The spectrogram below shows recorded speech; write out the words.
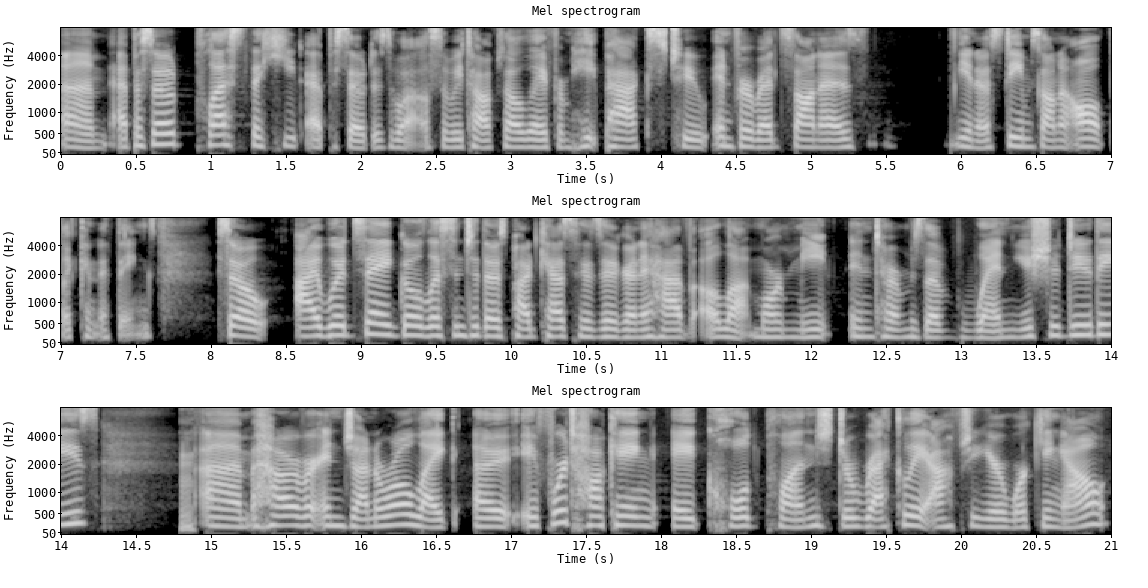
um, episode, plus the heat episode as well. So we talked all the way from heat packs to infrared saunas, you know, steam sauna, all the kind of things. So I would say go listen to those podcasts because they're going to have a lot more meat in terms of when you should do these. Um, however, in general, like uh, if we're talking a cold plunge directly after you're working out,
